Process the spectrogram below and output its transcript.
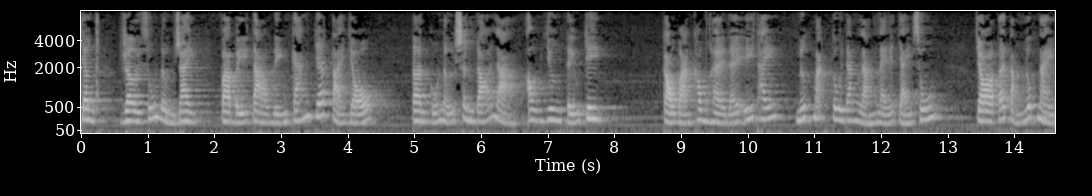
chân, Rơi xuống đường ray Và bị tàu điện cán chết tại chỗ. Tên của nữ sinh đó là Âu Dương Tiểu Chi. Cậu bạn không hề để ý thấy, Nước mắt tôi đang lặng lẽ chảy xuống. Cho tới tận lúc này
